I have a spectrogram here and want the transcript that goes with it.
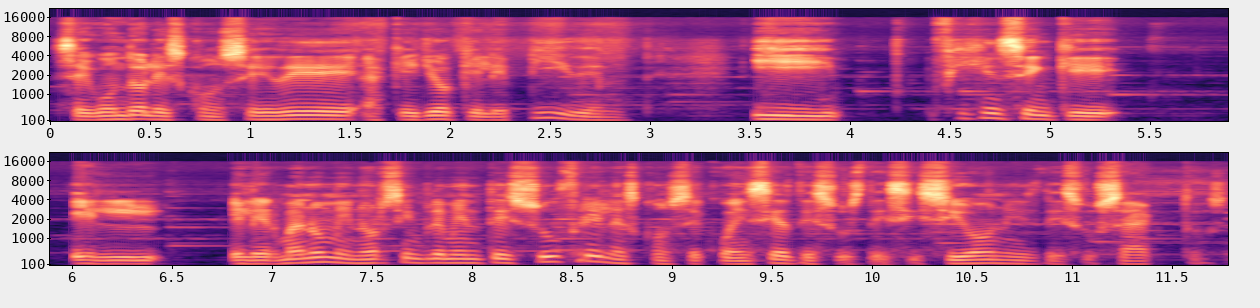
segundo les concede aquello que le piden. Y fíjense en que el, el hermano menor simplemente sufre las consecuencias de sus decisiones, de sus actos,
